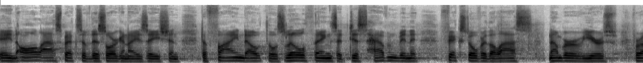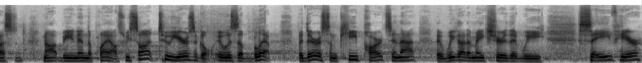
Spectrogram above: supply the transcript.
in all aspects of this organization to find out those little things that just haven't been fixed over the last number of years for us not being in the playoffs. We saw it two years ago. It was a blip, but there are some key parts in that that we got to make sure that we save here.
